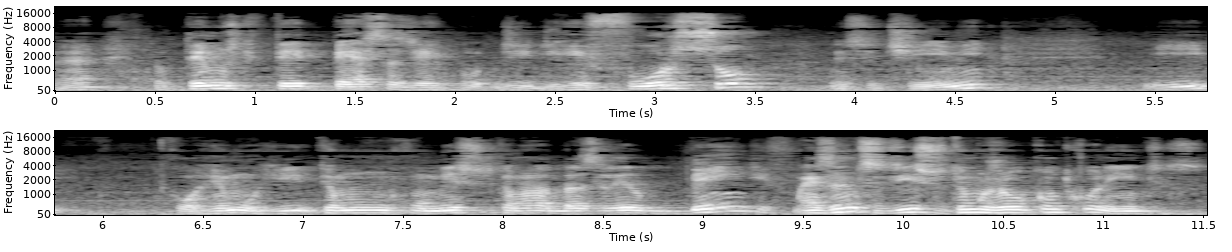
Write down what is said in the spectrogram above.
Né? Então temos que ter peças de, de, de reforço nesse time e corremos rio, temos um começo de campeonato brasileiro bem difícil. Mas antes disso, temos um jogo contra o Corinthians.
